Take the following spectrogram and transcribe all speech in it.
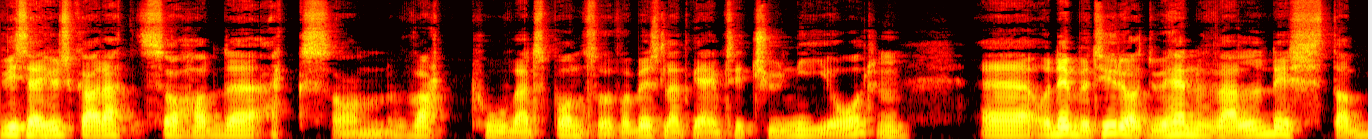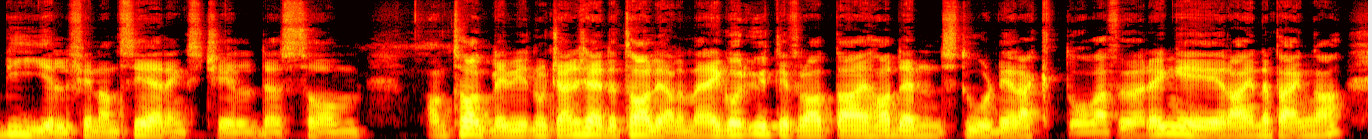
Hvis jeg husker rett, så hadde Exxon vært hovedsponsor for Bislett Games i 29 år. Mm. Eh, og Det betyr jo at du har en veldig stabil finansieringskilde som antagelig, Nå kjenner jeg ikke detaljene, men jeg går ut ifra at de hadde en stor direkteoverføring i rene penger.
